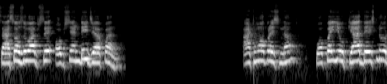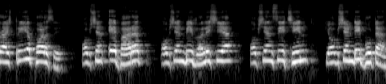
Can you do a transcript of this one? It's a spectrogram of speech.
સાચો જવાબ છે ઓપ્શન ડી જાપાન. આઠમો પ્રશ્ન, પપૈયું કયા દેશનું રાષ્ટ્રીય ફળ છે? Option A Bharat. Option B Malaysia. Option C ચીન કે ઓપ્શન ડી ભૂટાન?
